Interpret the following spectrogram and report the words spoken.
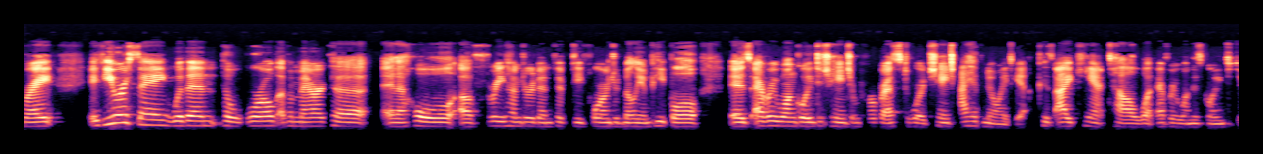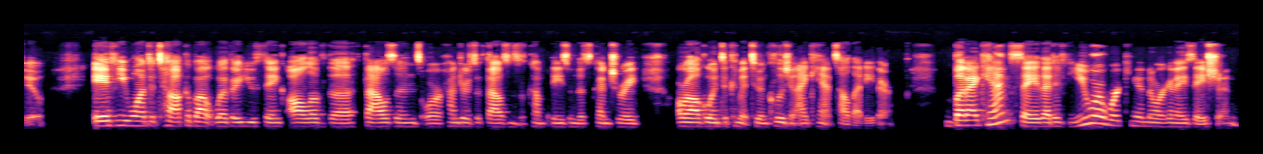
right? If you are saying within the world of America and a whole of 350, 400 million people, is everyone going to change and progress toward change? I have no idea because I can't tell what everyone is going to do. If you want to talk about whether you think all of the thousands or hundreds of thousands of companies in this country are all going to commit to inclusion, I can't tell that either. But I can say that if you are working in an organization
